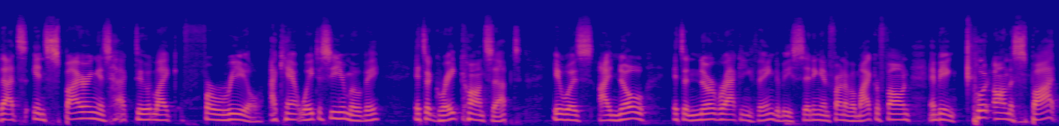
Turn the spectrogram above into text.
that's inspiring as heck dude. Like for real. I can't wait to see your movie. It's a great concept. It was i know it's a nerve-wracking thing to be sitting in front of a microphone and being put on the spot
